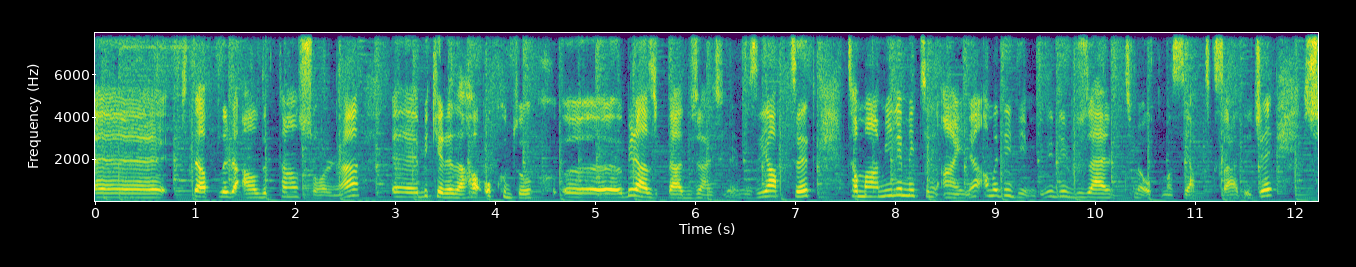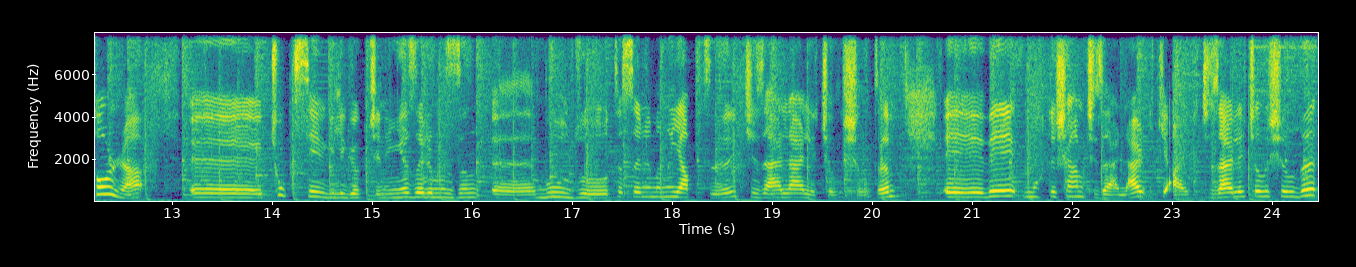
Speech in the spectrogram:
e, kitapları aldıktan sonra e, bir kere daha okuduk. E, birazcık daha düzeltilerimizi yaptık. Tamamıyla metin aynı ama dediğim gibi bir düzeltme okuması yaptık sadece. Sonra e, çok sevgili Gökçe'nin yazarımızın e, bulduğu, tasarımını yaptığı çizerlerle çalışıldı. E, ve muhteşem çizerler, iki ayrı çizerle çalışıldı.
